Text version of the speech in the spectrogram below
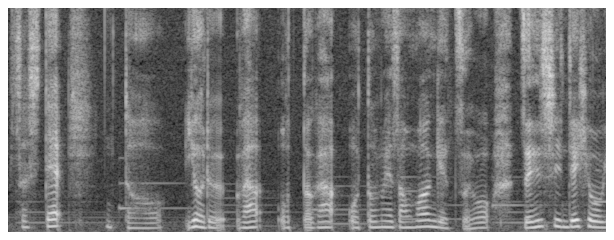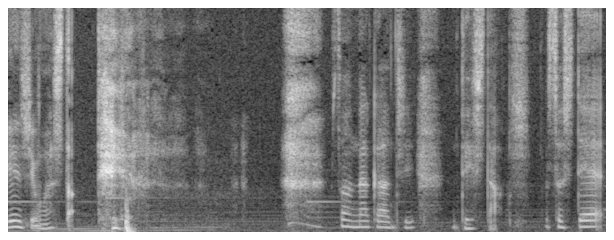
そして、えっと、夜は夫が乙女座満月を全身で表現しました。っていう。そんな感じでした。そして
